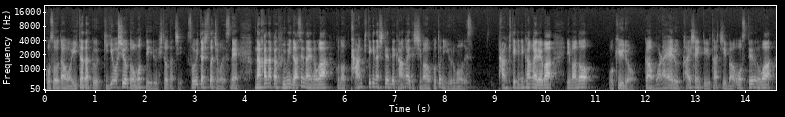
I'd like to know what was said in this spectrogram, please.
ご相談をいただく起業しようと思っている人たち、そういった人たちもですね、なかなか踏み出せないのが、この短期的な視点で考えてしまうことによるものです。短期的に考えれば、今のお給料がもらえる会社員という立場を捨てるのは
